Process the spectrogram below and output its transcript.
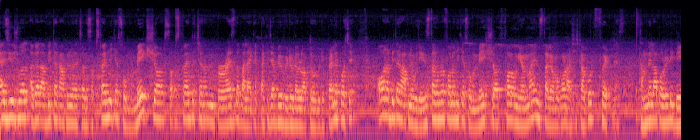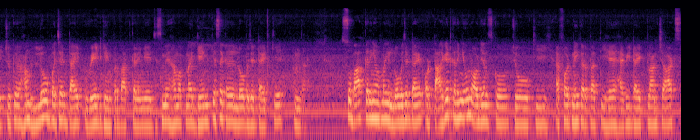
एज यूजुअल अगर अभी तक आपने मेरा चैनल सब्सक्राइब नहीं किया so make sure subscribe the channel and press the bell icon ताकि जब भी वीडियो डालो, आप तो वो वीडियो पहले पहुँचे। और अभी तक आपने मुझे इंस्टाग्राम पर फॉलो नहीं किया so make sure follow me on my Instagram account Ashish Thakur fitness thumbnail आप ऑलरेडी देख चुके हैं, हम low budget diet weight gain पर बात करेंगे, जिसमें हम अपना गेन कैसे करें लो बजट डाइट के अंदर। सो बात करेंगे हम अपना लो बजट डाइट और टारगेट करेंगे उन ऑडियंस को जो कि एफर्ट नहीं कर पाती है heavy diet plan charts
